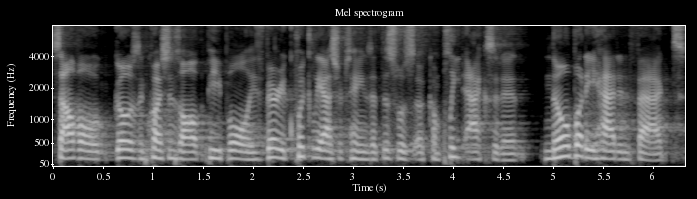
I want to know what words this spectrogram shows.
Salvo goes and questions all the people. He very quickly ascertains that this was a complete accident. Nobody had, in fact,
